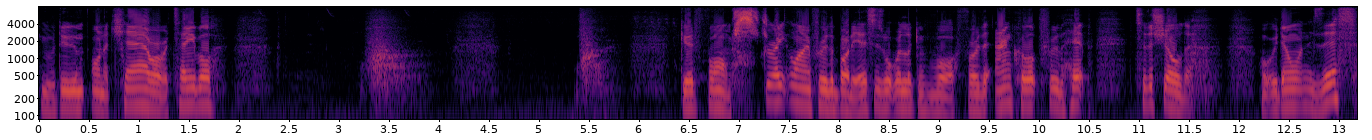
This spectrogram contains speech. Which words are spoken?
you will do them on a chair or a table. Good form, straight line through the body. This is what we're looking for, for the ankle up through the hip to the shoulder. What we don't want is this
